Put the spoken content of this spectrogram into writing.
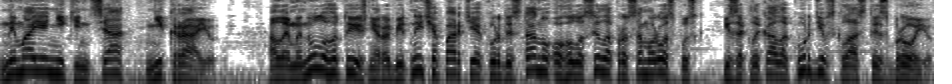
немає ні кінця, ні краю. Але минулого тижня робітнича партія Курдистану оголосила про саморозпуск і закликала курдів скласти зброю.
